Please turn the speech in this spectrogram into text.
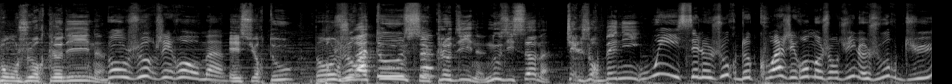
Bonjour Claudine. Bonjour Jérôme. Et surtout, Bonjour à tous. Claudine, nous y sommes. Quel jour béni. Oui, c'est le jour de quoi Jérôme aujourd'hui Le jour du...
